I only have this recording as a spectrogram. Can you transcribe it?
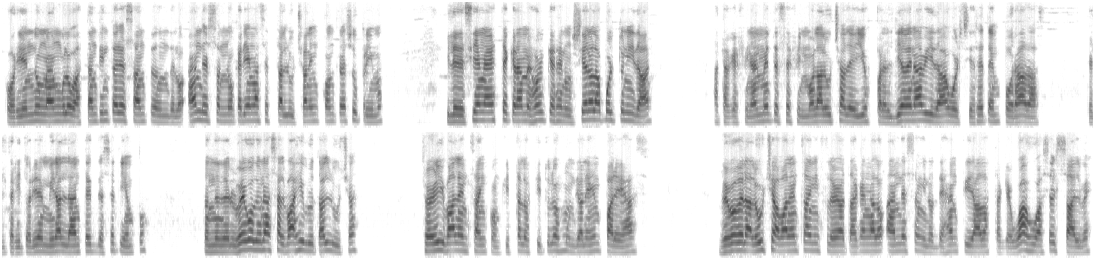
corriendo un ángulo bastante interesante donde los Anderson no querían aceptar luchar en contra de su primo y le decían a este que era mejor que renunciara a la oportunidad hasta que finalmente se firmó la lucha de ellos para el día de Navidad o el cierre de temporadas del territorio de Mid-Atlantic de ese tiempo, donde luego de una salvaje y brutal lucha, Terry Valentine conquista los títulos mundiales en parejas. Luego de la lucha, Valentine y Flair atacan a los Anderson y los dejan tirados hasta que Wahoo hace el salve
